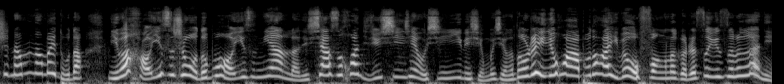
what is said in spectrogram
试能不能被读到。你们好意思说，我都不好意思念了。你下次换几句新鲜有新意的，行不行？都这一句话，不都还以为我疯了，搁这自娱自乐呢？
